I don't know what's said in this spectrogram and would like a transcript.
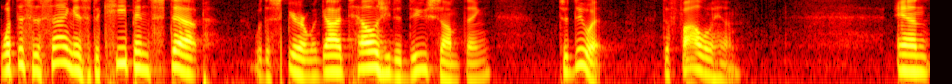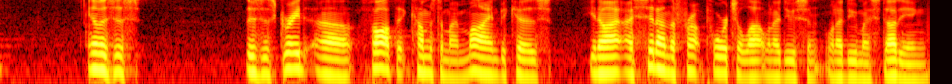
what this is saying is to keep in step with the Spirit. When God tells you to do something, to do it, to follow Him. And, you know, there's this, there's this great uh, thought that comes to my mind because, you know, I, I sit on the front porch a lot when I do some when I do my studying.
